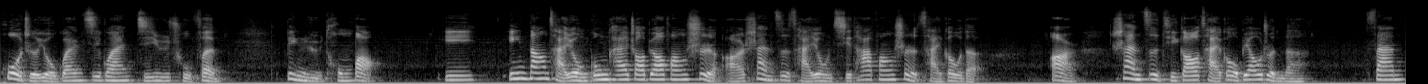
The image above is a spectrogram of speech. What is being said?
或者有关机关给予处分，并予通报：一、应当采用公开招标方式而擅自采用其他方式采购的；二、擅自提高采购标准的；三、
